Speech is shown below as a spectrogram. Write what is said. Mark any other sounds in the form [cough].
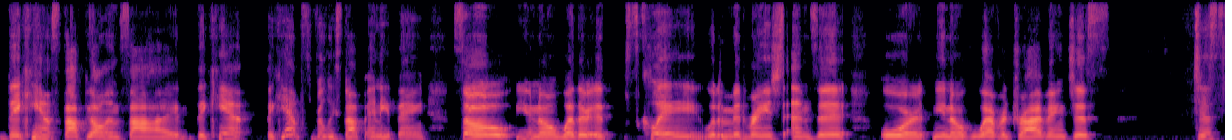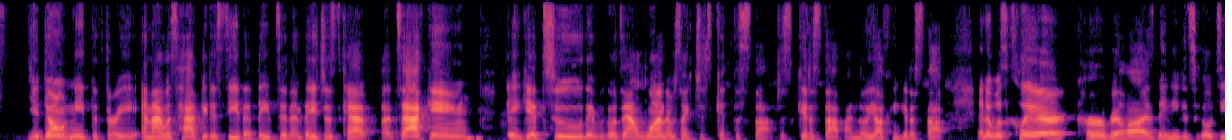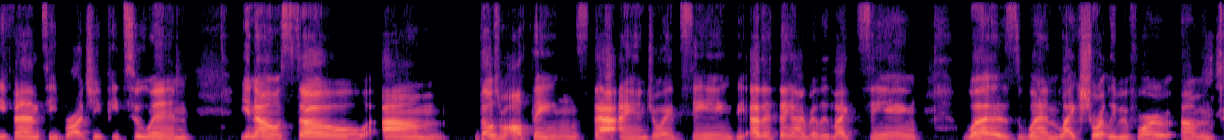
they can't stop y'all inside. They can't. They can't really stop anything. So you know whether it's Klay with a mid range to ends it, or you know whoever driving, just just you don't need the three. And I was happy to see that they didn't. They just kept attacking. They get two, they would go down one. It was like, just get the stop, just get a stop. I know y'all can get a stop. And it was clear Kerr realized they needed to go defense. He brought GP2 in, you know. So um those were all things that I enjoyed seeing. The other thing I really liked seeing was when, like, shortly before um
